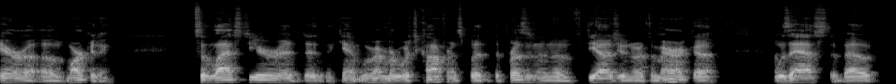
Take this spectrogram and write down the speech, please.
era of marketing. So last year at uh, I can't remember which conference, but the president of Diageo North America was asked about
